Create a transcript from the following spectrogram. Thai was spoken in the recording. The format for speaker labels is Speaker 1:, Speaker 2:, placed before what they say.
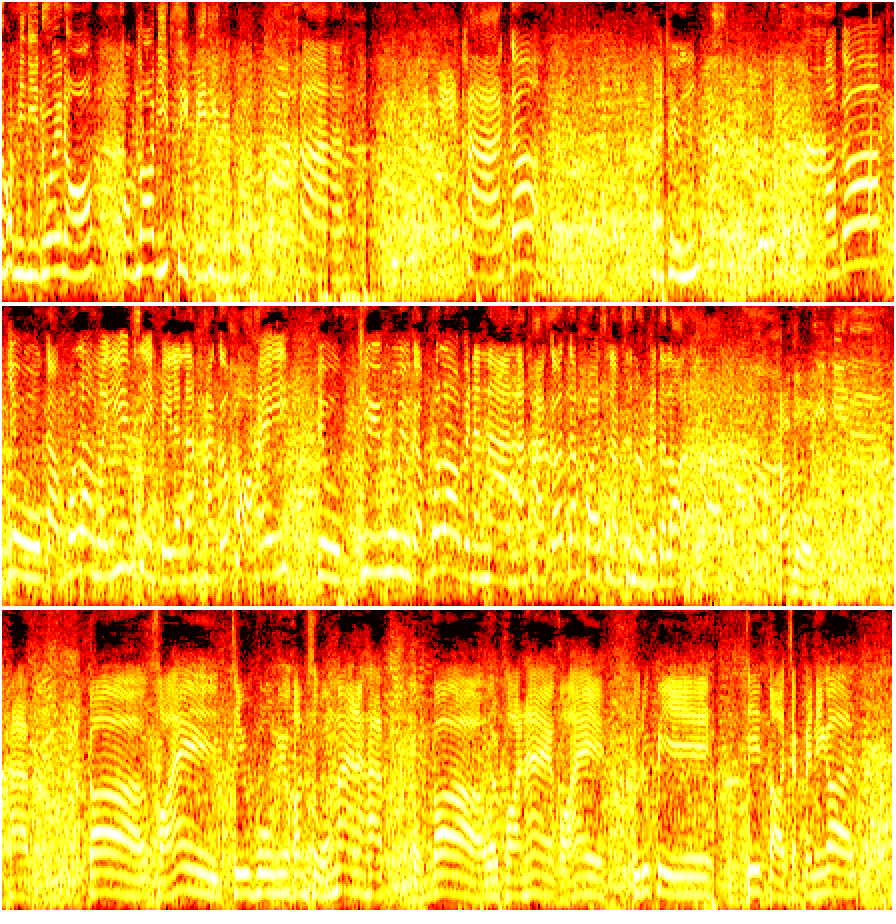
Speaker 1: งความยินดีด้วยเนาะครบรอบ 24 ปีทีวี
Speaker 2: ค่ะ ค่ะ ก็หมายถึงอ๋อก็อยู่กับพวกเรามา 24 ปีแล้วนะคะ ก็ขอให้อยู่ทีวีพูอยู่กับพวกเราเป็นนานๆนะคะ ก็จะคอยสนับสนุนไปตลอดค่ะ
Speaker 3: ครับผม ครับ ก็ขอให้ทีวีพูมีความสูงมากนะครับ ผมก็อ วยพรให้ขอให้ทุกๆปีที่ต่อจากไปนี้ก็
